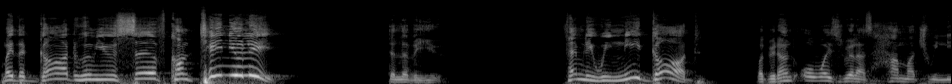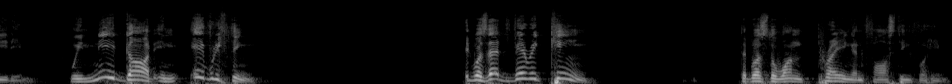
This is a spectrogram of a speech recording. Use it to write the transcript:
May the God whom you serve continually deliver you. Family, we need God, but we don't always realize how much we need Him. We need God in everything. It was that very king that was the one praying and fasting for him.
